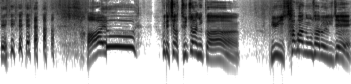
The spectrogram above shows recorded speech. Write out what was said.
아유, 근데 제가 듣자 하니까 이 사과 농사를 이제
